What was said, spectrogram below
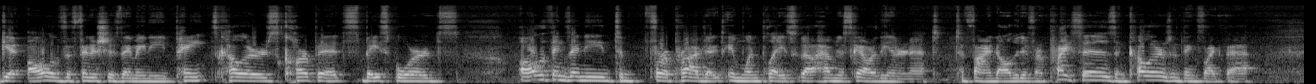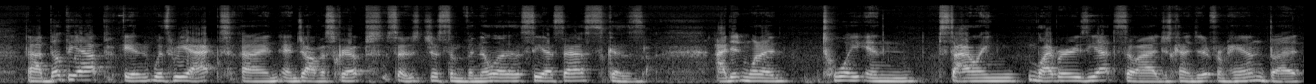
get all of the finishes they may need: paints, colors, carpets, baseboards, all the things they need to for a project in one place without having to scour the internet to find all the different prices and colors and things like that. Uh, built the app in with React uh, and, and JavaScript, so it's just some vanilla CSS because I didn't want to toy in styling libraries yet, so I just kind of did it from hand. But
